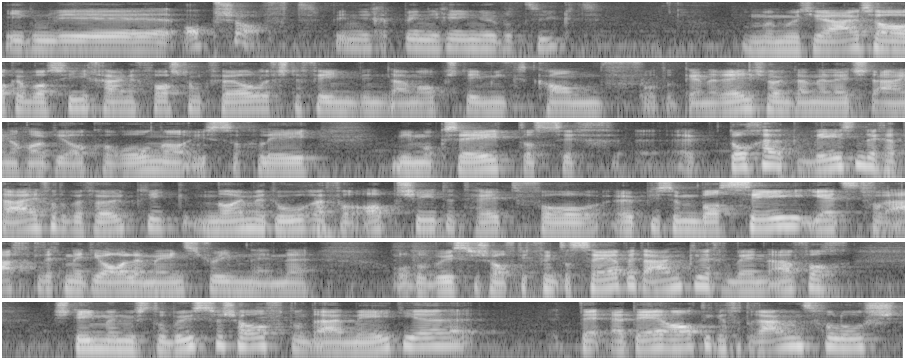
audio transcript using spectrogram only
irgendwie abschafft, bin ich, bin ich irgendwie überzeugt. Und man muss ja auch sagen, was ich eigentlich fast am gefährlichsten finde in diesem Abstimmungskampf oder generell schon in den letzten eineinhalb Jahren Corona, ist so ein bisschen, wie man sieht, dass sich äh, doch ein wesentlicher Teil von der Bevölkerung neu durch verabschiedet hat von etwas, was sie jetzt verächtlich medialen Mainstream nennen oder Wissenschaft. Ich finde das sehr bedenklich, wenn einfach Stimmen aus der Wissenschaft und auch Medien einen derartigen Vertrauensverlust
